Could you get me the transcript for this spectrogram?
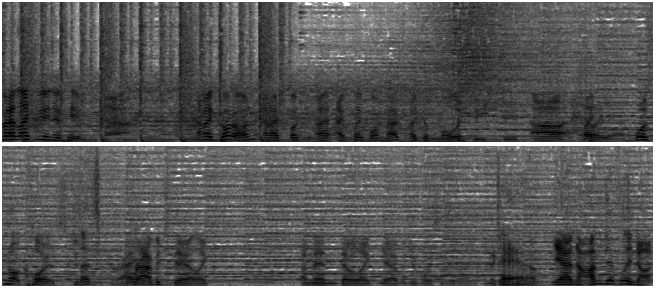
but I'd like to be in your team. And I got on, and I fuck, I, I played one match, I demolished these dudes. Ah, hell Like, yeah. was not close. Just That's great. ravaged there, like, and then they were like, yeah, but your voice is annoying. And they kept Damn. Yeah, no, I'm definitely not.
